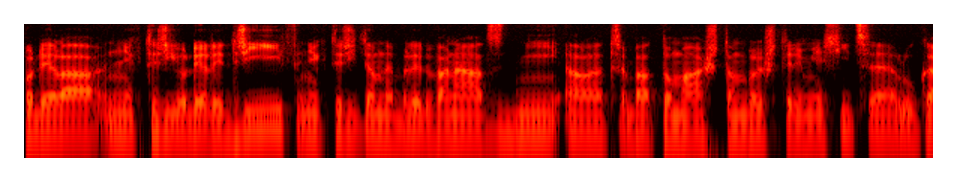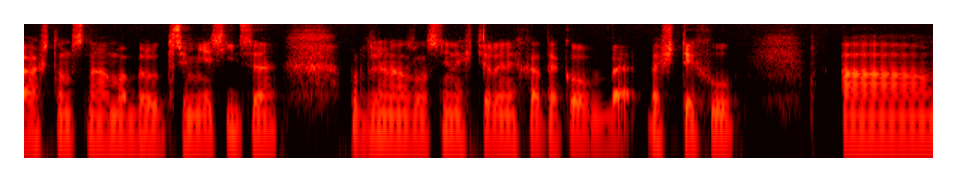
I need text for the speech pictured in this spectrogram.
odjela, někteří odjeli dřív, někteří tam nebyli 12 dní, ale třeba Tomáš tam byl 4 měsíce, Lukáš tam s náma byl 3 měsíce, protože nás vlastně nechtěli nechat jako ve, ve štychu a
